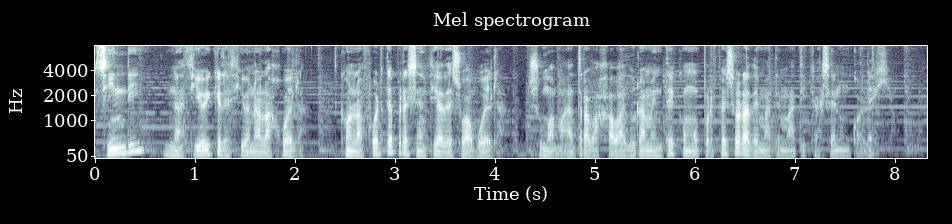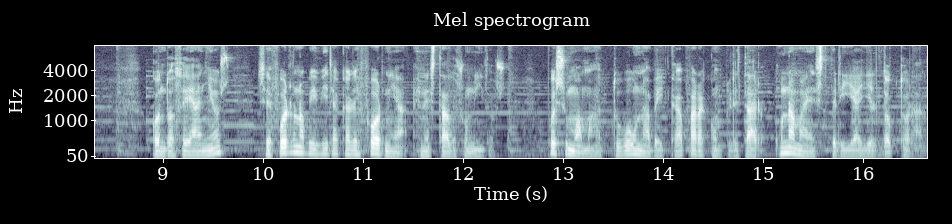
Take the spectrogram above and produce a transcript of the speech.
Cindy nació y creció en Alajuela, con la fuerte presencia de su abuela. Su mamá trabajaba duramente como profesora de matemáticas en un colegio. Con 12 años se fueron a vivir a California, en Estados Unidos, pues su mamá tuvo una beca para completar una maestría y el doctorado.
